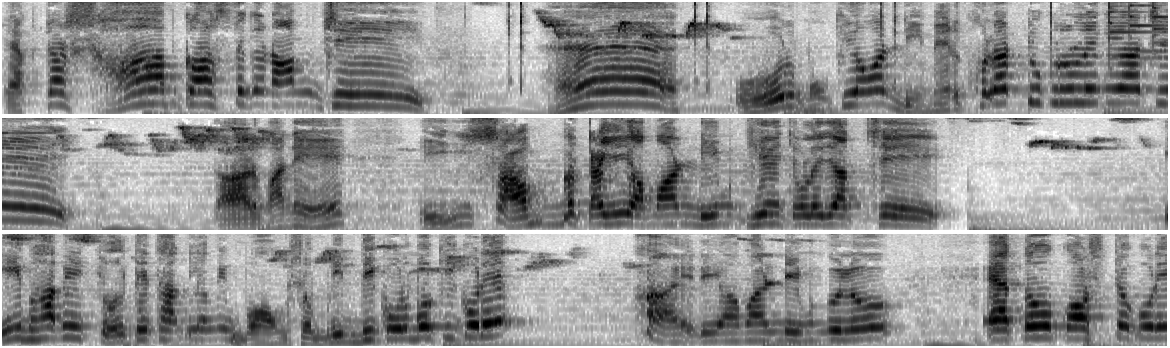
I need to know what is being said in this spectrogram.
একটা সাপ গাছ থেকে নামছে। হ্যাঁ ওর মুখে আমার ডিমের খোলার টুকরো লেগে আছে। তার মানে এই সাপটাই আমার ডিম খেয়ে চলে যাচ্ছে। এইভাবে চলতে থাকলে আমি বংশ বৃদ্ধি করব কি করে? হায় রে আমার ডিমগুলো। এত কষ্ট করে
